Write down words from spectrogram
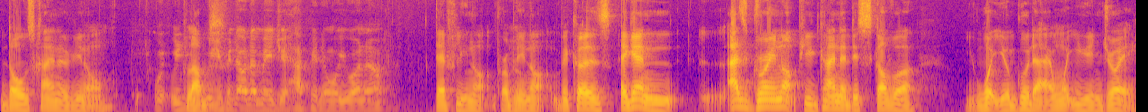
those kind of, you know, Would, Clubs. would you think that would have made you happier than what you are now? Definitely not, probably not. Because again, as growing up, you kind of discover what you're good at and what you enjoy.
